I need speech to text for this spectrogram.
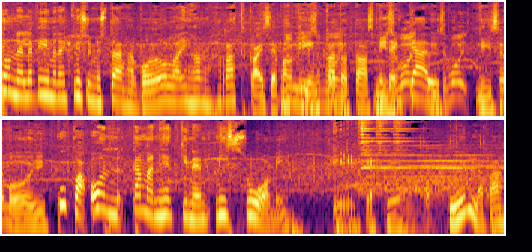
Jonnelle viimeinen kysymys. Tämähän voi olla ihan ratkaisevakin. No niin se voi. Katsotaan, niin miten se voi, käy. Niin se voi, niin se voi. Kuka on tämänhetkinen Miss Suomi? Eikäkö? Kylläpä.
